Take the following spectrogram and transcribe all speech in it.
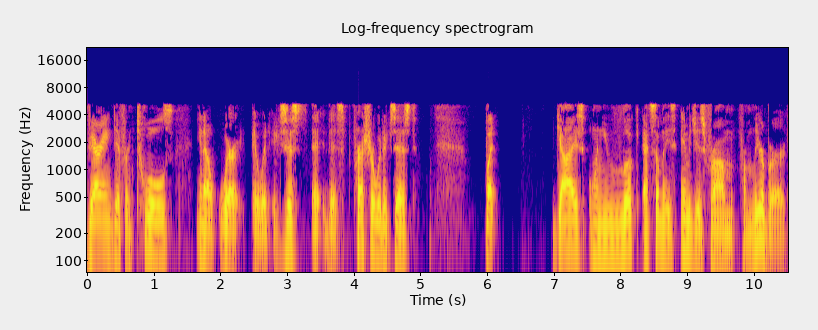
varying different tools, you know, where it would exist, uh, this pressure would exist. But guys, when you look at some of these images from from Leerburg,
